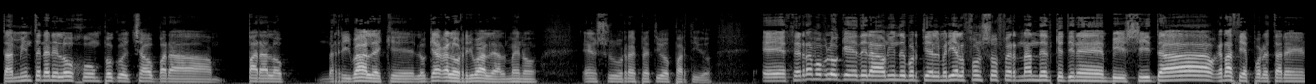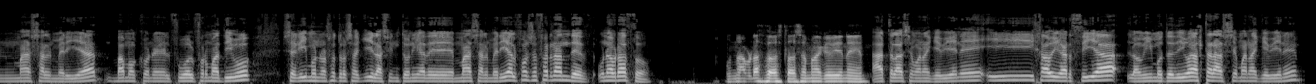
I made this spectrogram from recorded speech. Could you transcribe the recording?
también tener el ojo un poco echado para, para los rivales, que lo que hagan los rivales al menos en sus respectivos partidos. Eh, cerramos bloque de la Unión Deportiva de Almería. Alfonso Fernández, que tiene visita. Gracias por estar en Más Almería. Vamos con el fútbol formativo. Seguimos nosotros aquí, la sintonía de Más Almería. Alfonso Fernández, un abrazo. Un abrazo hasta la semana que viene. Hasta la semana que viene. Y Javi García, lo mismo te digo, hasta la semana que viene.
